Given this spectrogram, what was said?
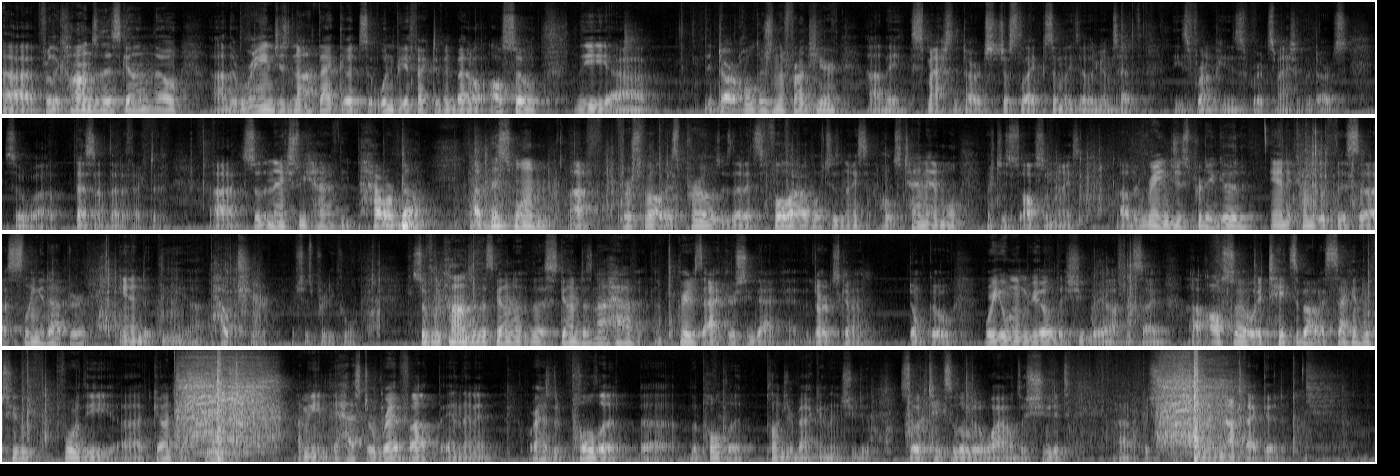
Uh, for the cons of this gun, though, uh, the range is not that good, so it wouldn't be effective in battle. Also, the uh, the dart holders in the front here, uh, they smash the darts just like some of these other guns have these front pieces where it smashes the darts. So uh, that's not that effective. Uh, so the next we have the Power Belle. Uh, this one, uh, first of all, its pros is that it's full auto, which is nice. It holds 10 ammo, which is also nice. Uh, the range is pretty good, and it comes with this uh, sling adapter and the uh, pouch here, which is pretty cool. So for the cons of this gun, this gun does not have the greatest accuracy. That the darts kind of don't go where you want them to go. They shoot way off to the side. also, it takes about a second or two for the gun to shoot. I mean, it has to rev up and then it, or it has to pull the, the, the pull the plunger back and then shoot it. So it takes a little bit of while to shoot it, uh, which is not that good.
